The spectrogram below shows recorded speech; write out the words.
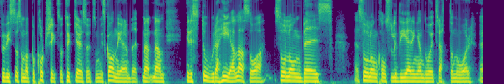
förvisso som att på kort sikt så tycker jag det ser ut som att vi ska ner en bit. Men, men i det stora hela så, så lång base, eh, så lång konsolidering ändå i 13 år. Eh,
